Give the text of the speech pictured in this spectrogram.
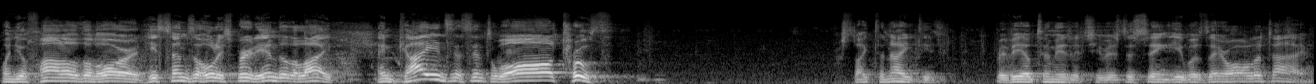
When you follow the Lord, He sends the Holy Spirit into the life and guides us into all truth. Just like tonight, He revealed to me that she was just saying He was there all the time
